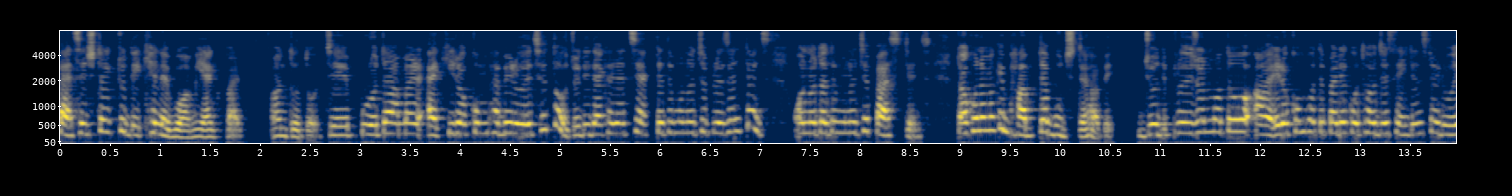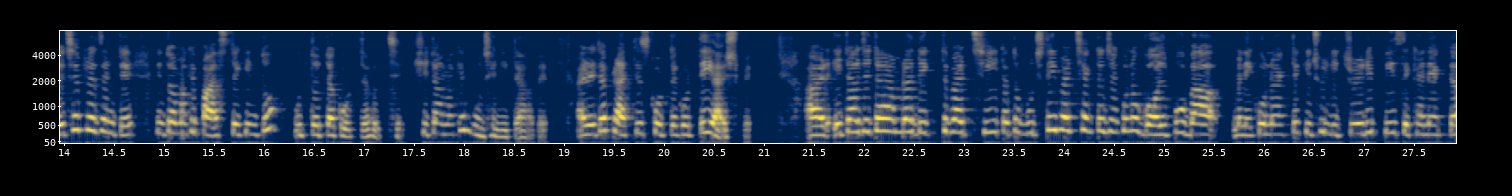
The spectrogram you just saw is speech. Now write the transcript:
প্যাসেজটা একটু দেখে নেব আমি একবার, অন্তত। যে পুরোটা আমার একই রকম ভাবে রয়েছে তো, যদি দেখা যাচ্ছে একটাতে মনে হচ্ছে প্রেজেন্ট টেন্স অন্যটাতে মনে হচ্ছে পাস্ট টেন্স তখন আমাকে ভাবটা বুঝতে হবে। যদি প্রয়োজন মতো এরকম হতে পারে কোথাও যে সেন্টেন্সটা রয়েছে প্রেজেন্টে কিন্তু আমাকে পাস্টে কিন্তু উত্তরটা করতে হচ্ছে, সেটা আমাকে বুঝে নিতে হবে। আর এটা প্র্যাকটিস করতে করতেই আসবে। আর এটা যেটা আমরা দেখতে পাচ্ছি, এটা তো বুঝতেই পারছি একটা যে কোনো গল্প বা মানে কোনো একটা কিছু লিটারেরি পিস এখানে একটা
